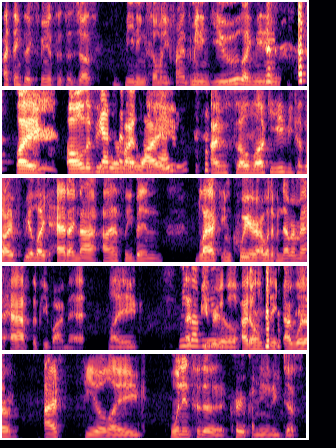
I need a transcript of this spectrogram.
I think the experiences is just meeting so many friends, meeting you, like meeting like all the people Yes, in my life. I'm so lucky because I feel like had I not honestly been black and queer, I would have never met half the people I met. Like, We let's be you. real. I don't think I would have. I feel like went into the queer community just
